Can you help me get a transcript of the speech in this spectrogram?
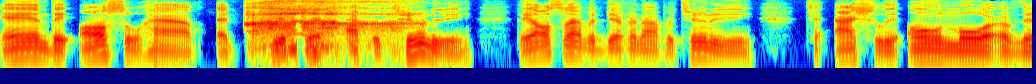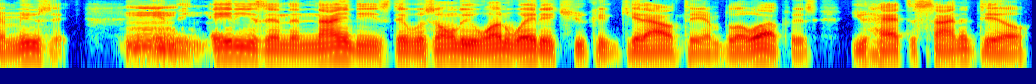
and they also have a different ah. opportunity. They also have a different opportunity to actually own more of their music. Mm. In the 80s and the 90s, there was only one way that you could get out there and blow up is you had to sign a deal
